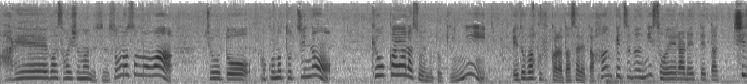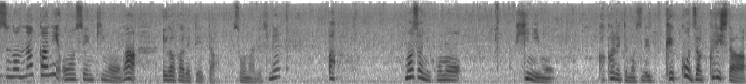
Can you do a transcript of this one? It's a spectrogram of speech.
あれが最初なんですね。そもそもはちょうどこの土地の境界争いの時に江戸幕府から出された判決文に添えられてた地図の中に温泉記号が描かれていた。そうなんですね。あまさにこの日にも書かれてますね。結構ざっくりしたあ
